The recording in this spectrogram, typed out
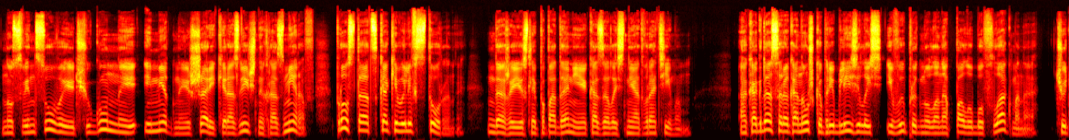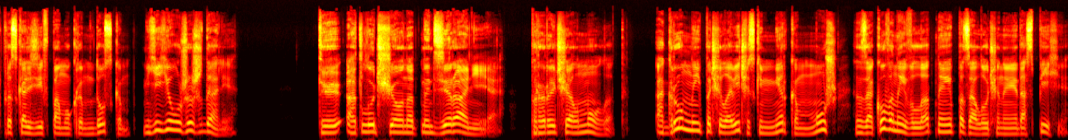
но свинцовые, чугунные и медные шарики различных размеров просто отскакивали в стороны, даже если попадание казалось неотвратимым. А когда сороконожка приблизилась и выпрыгнула на палубу флагмана, чуть проскользив по мокрым доскам, ее уже ждали. «Ты отлучен от надзирания!» — прорычал молот. Огромный по человеческим меркам муж, закованный в латные позолоченные доспехи.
